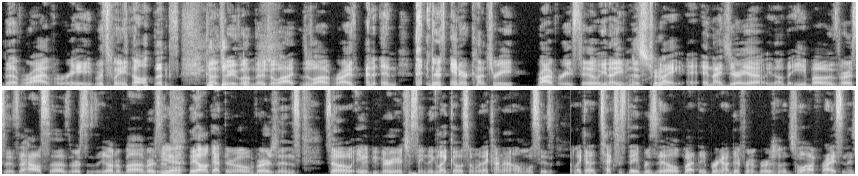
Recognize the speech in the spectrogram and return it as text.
the rivalry between all the countries on their jollof, jollof rice, and and there's inter-country rivalries too. You know, even That's just true. like in Nigeria, you know, the Igbos versus the Hausas versus the Yoruba versus Yeah. they all got their own versions. So it would be very interesting to like go somewhere that kind of almost is like a Texas de Brazil, but they bring out different versions of jollof rice and they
